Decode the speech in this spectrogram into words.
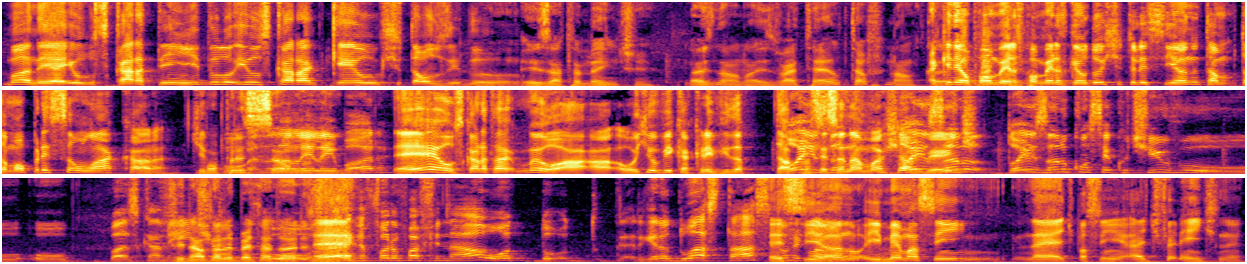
Mano, e aí os caras têm ídolo e os caras querem chutar os ídolos. Exatamente. Nós não, nós vai até, até o final. É que nem o Palmeiras. O Palmeiras ganhou dois títulos esse ano e tá, tá mó pressão lá, cara. Tipo, pressão. Quando a Leila embora. É, os caras tá. Meu, a- a- hoje eu vi que a Crevisa tá Dois processando a anos- mancha dois verde. Anos, dois anos consecutivos, o, o- basicamente. Final da o- Libertadores. Os É. Braga foram pra final, do, do, ergueram duas taças. esse ano, e mesmo assim, né, tipo assim, é diferente, né?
